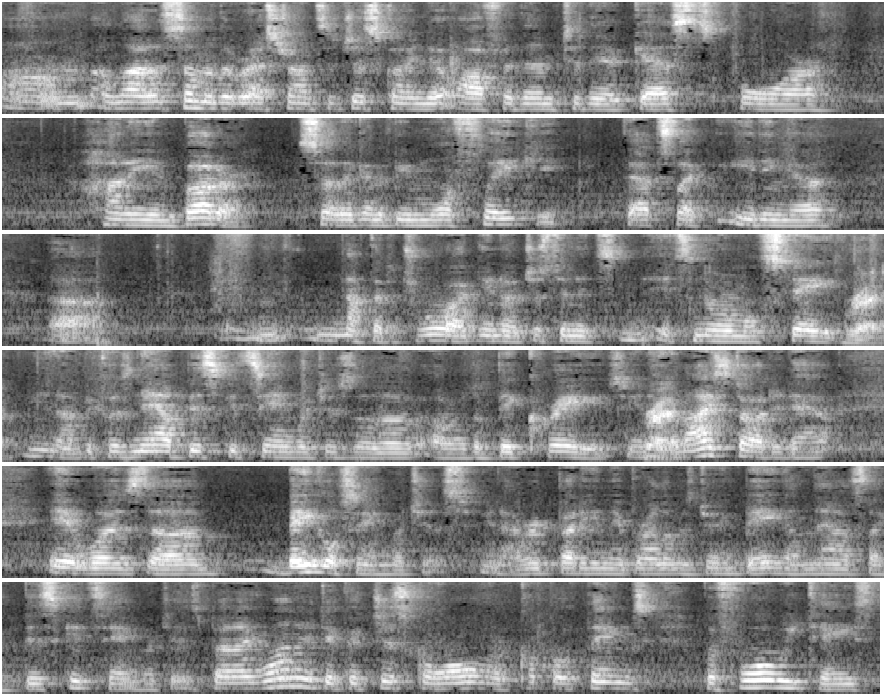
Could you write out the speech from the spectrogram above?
Um, a lot of some of the restaurants are just going to offer them to their guests for honey and butter, so they're going to be more flaky. That's like eating a, uh, n- not that it's raw, you know, just in its its normal state. Right. You know, because now biscuit sandwiches are the, are the big craze. You know, Right. when I started out, it was uh, bagel sandwiches. You know, everybody and their brother was doing bagel. Now it's like biscuit sandwiches. But I wanted to just go over a couple of things before we taste,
